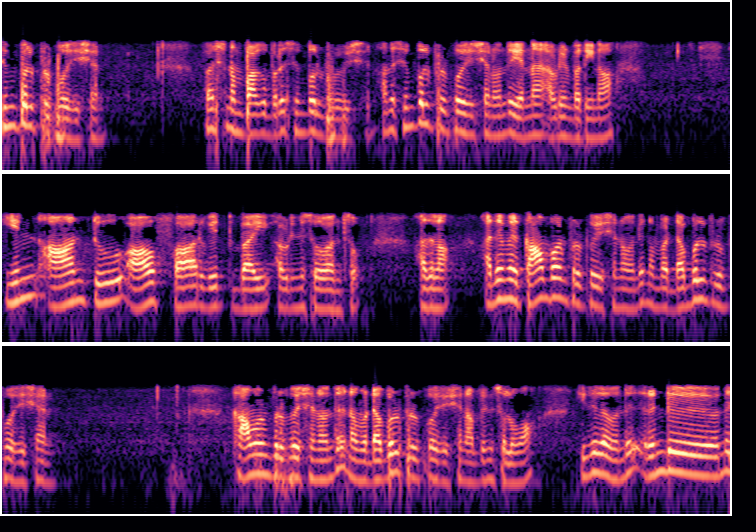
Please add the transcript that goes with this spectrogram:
சிம்பிள் ப்ரிப்போசிஷன் ஃபர்ஸ்ட் நம்ம பார்க்க போகிறது சிம்பிள் ப்ரிப்போசிஷன் அந்த சிம்பிள் ப்ரிப்போசிஷன் வந்து என்ன அப்படின்னு பார்த்தீங்கன்னா in on to of for with by அப்படின்னு சோ and so. அதெல்லாம். அதேமாதிரி காம்பவுண்ட் ப்ரிப்போசிஷனை வந்து நம்ம டபுள் ப்ரிப்போசிஷன் காம்பவுண்ட் ப்ரிப்போசிஷன் வந்து நம்ம டபுள் ப்ரிப்போசிஷன் அப்படின்னு சொல்லுவோம். இதில் வந்து ரெண்டு வந்து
